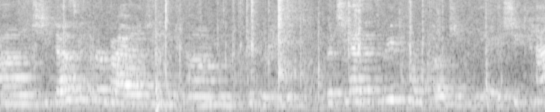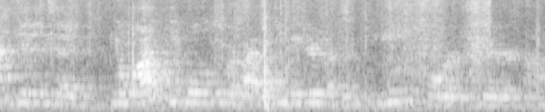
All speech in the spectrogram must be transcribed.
um, she does get her biology um, degree, but she has a 3.0 GPA. She can't get into, you know, a lot of people who are biology majors are competing for either um,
